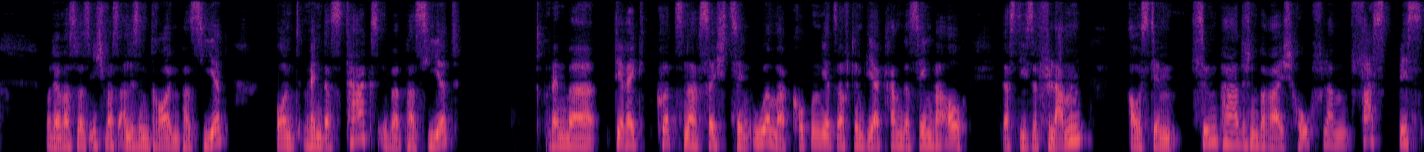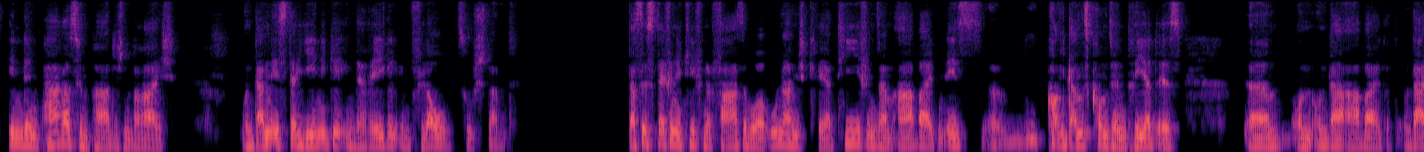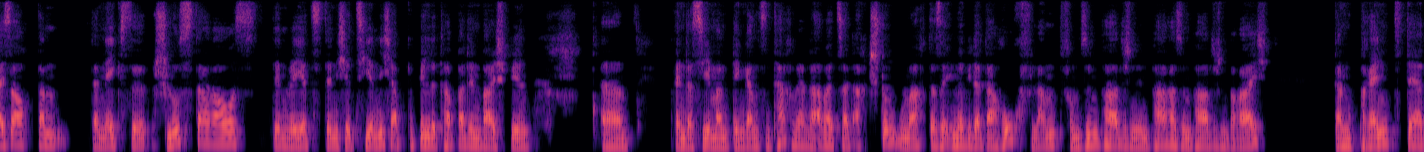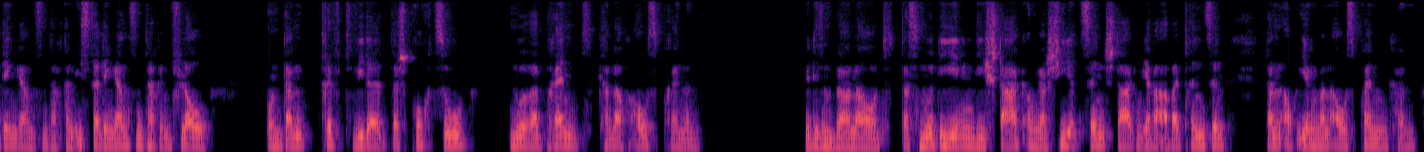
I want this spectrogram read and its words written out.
oder was weiß ich, was alles in Träumen passiert. Und wenn das tagsüber passiert, wenn wir direkt kurz nach 16 Uhr mal gucken, jetzt auf dem Diagramm, das sehen wir auch, dass diese Flammen aus dem sympathischen Bereich hochflammen, fast bis in den parasympathischen Bereich. Und dann ist derjenige in der Regel im Flow-Zustand. Das ist definitiv eine Phase, wo er unheimlich kreativ in seinem Arbeiten ist, äh, ganz konzentriert ist ähm, und, und da arbeitet. Und da ist auch dann der nächste Schluss daraus, den wir jetzt, den ich jetzt hier nicht abgebildet habe bei den Beispielen. Wenn das jemand den ganzen Tag während der Arbeitszeit acht Stunden macht, dass er immer wieder da hochflammt vom sympathischen in den parasympathischen Bereich, dann brennt der den ganzen Tag, dann ist er den ganzen Tag im Flow. Und dann trifft wieder der Spruch zu, nur wer brennt, kann auch ausbrennen. Mit diesem Burnout, dass nur diejenigen, die stark engagiert sind, stark in ihrer Arbeit drin sind, dann auch irgendwann ausbrennen können.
